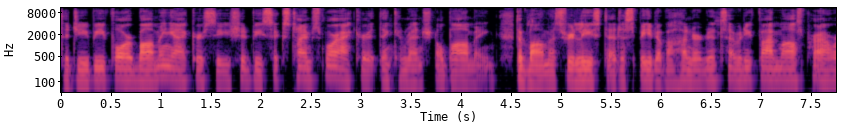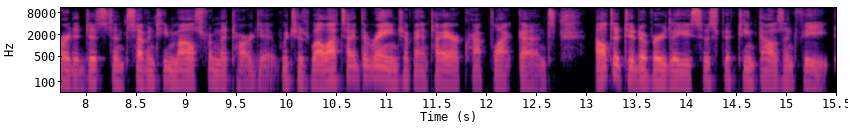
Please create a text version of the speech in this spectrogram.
The GB-4 bombing accuracy should be six times more accurate than conventional bombing. The bomb is released at a speed of 175 miles per hour at a distance 17 miles from the target, which is well outside the range of anti-aircraft flak guns. Altitude of release is 15,000 feet.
